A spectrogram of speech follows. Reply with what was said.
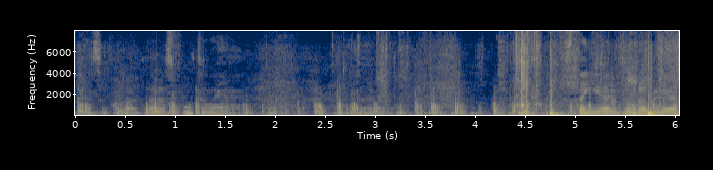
Сейчас аккуратно распутываем. Так. Стоять, дура, блядь.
